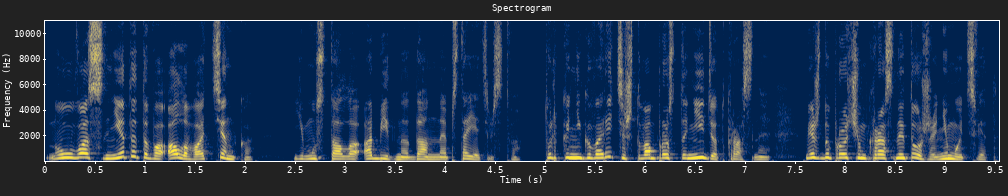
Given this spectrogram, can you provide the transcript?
«Но у вас нет этого алого оттенка». Ему стало обидно данное обстоятельство. «Только не говорите, что вам просто не идет красное. Между прочим, красный тоже не мой цвет.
